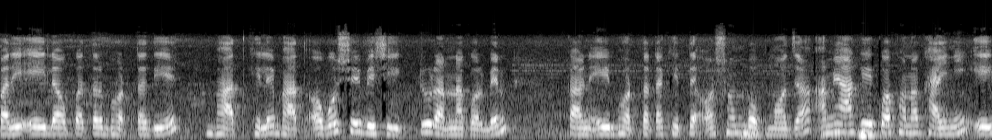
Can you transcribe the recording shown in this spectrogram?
পারি, এই লাউ পাতার ভর্তা দিয়ে ভাত খেলে ভাত অবশ্যই বেশি একটু রান্না করবেন। কারণ এই ভর্তাটা খেতে অসম্ভব মজা। আমি আগে কখনো খাইনি, এই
